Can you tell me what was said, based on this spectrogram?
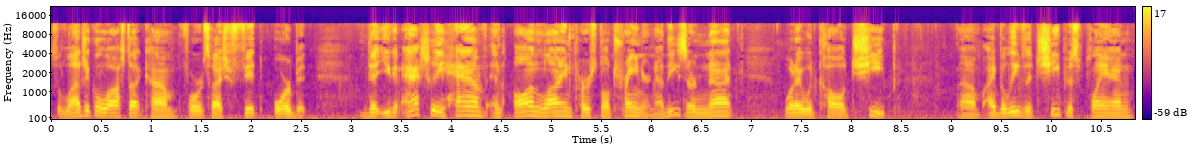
so logicalloss.com forward slash fit orbit, that you can actually have an online personal trainer. Now, these are not what I would call cheap. Um, I believe the cheapest plan,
